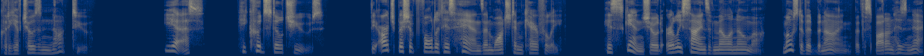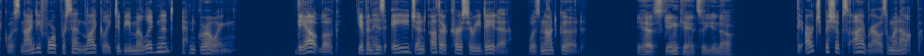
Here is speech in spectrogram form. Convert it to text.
could he have chosen not to? Yes, he could still choose. The Archbishop folded his hands and watched him carefully. His skin showed early signs of melanoma, most of it benign, but the spot on his neck was 94% likely to be malignant and growing. The outlook, given his age and other cursory data, was not good. You have skin cancer, you know. The Archbishop's eyebrows went up.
